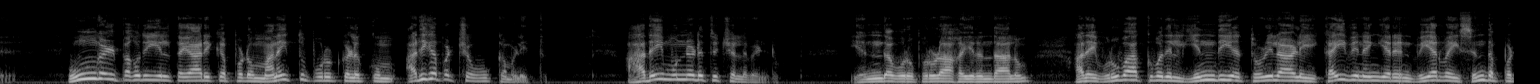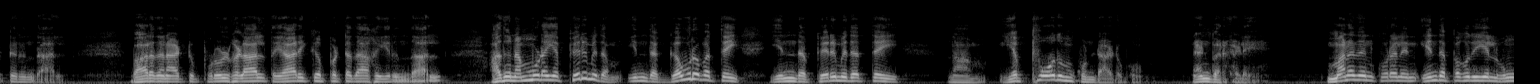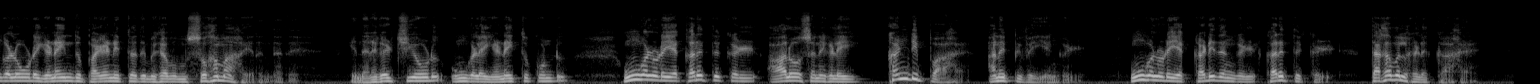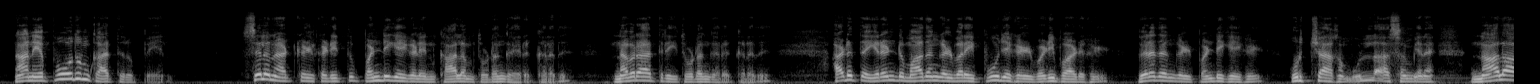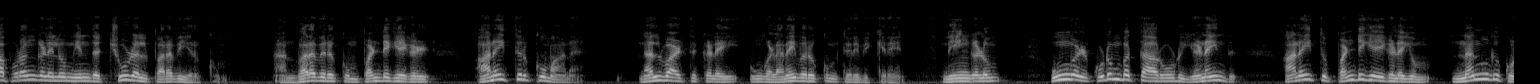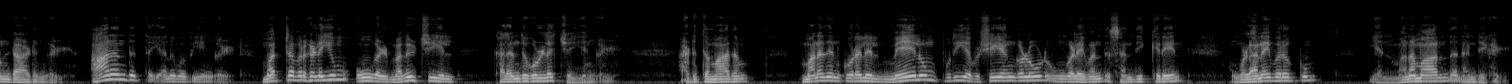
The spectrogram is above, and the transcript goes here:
உங்கள் பகுதியில் தயாரிக்கப்படும் அனைத்து பொருட்களுக்கும் அதிகபட்ச ஊக்கமளித்து அதை முன்னெடுத்துச் செல்ல வேண்டும். எந்த ஒரு பொருளாக இருந்தாலும் அதை உருவாக்குவதில் இந்திய தொழிலாளி கைவினைஞரின் வியர்வை சிந்தப்பட்டிருந்தால் பாரத நாட்டு பொருள்களால் தயாரிக்கப்பட்டதாக இருந்தால் அது நம்முடைய பெருமிதம். இந்த கௌரவத்தை இந்த பெருமிதத்தை நாம் எப்போதும் கொண்டாடுவோம். நண்பர்களே மனதின் குரலின் இந்த பகுதியில் உங்களோடு இணைந்து பயணித்தது மிகவும் சுகமாக இருந்தது. இந்த நிகழ்ச்சியோடு உங்களை இணைத்துக் கொண்டு உங்களுடைய கருத்துக்கள் ஆலோசனைகளை கண்டிப்பாக அனுப்பி வையுங்கள். உங்களுடைய கடிதங்கள் கருத்துக்கள் தகவல்களுக்காக நான் எப்போதும் காத்திருப்பேன். சில நாட்கள் கழித்து பண்டிகைகளின் காலம் தொடங்க இருக்கிறது நவராத்திரி தொடங்க இருக்கிறது. அடுத்த இரண்டு மாதங்கள் வரை பூஜைகள் வழிபாடுகள் விரதங்கள் பண்டிகைகள் உற்சாகம் உல்லாசம் என நாலாபுறங்களிலும் இந்த சூழல் பரவி இருக்கும் நான் வரவிருக்கும் பண்டிகைகள் அனைத்திற்குமான நல்வாழ்த்துக்களை உங்கள் அனைவருக்கும் தெரிவிக்கிறேன். நீங்களும் உங்கள் குடும்பத்தாரோடு இணைந்து அனைத்து பண்டிகைகளையும் நன்கு கொண்டாடுங்கள். ஆனந்தத்தை அனுபவியுங்கள். மற்றவர்களையும் உங்கள் மகிழ்ச்சியில் கலந்து கொள்ளச் செய்யுங்கள். அடுத்த மாதம் மனதின் குரலில் மேலும் புதிய விஷயங்களோடு உங்களை வந்து சந்திக்கிறேன். உங்கள் அனைவருக்கும் என் மனமார்ந்த நன்றிகள்.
